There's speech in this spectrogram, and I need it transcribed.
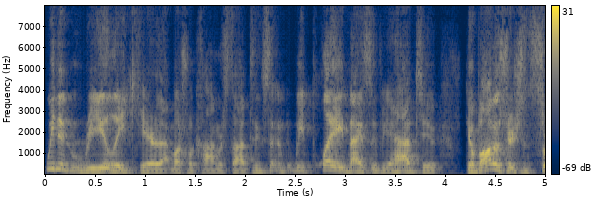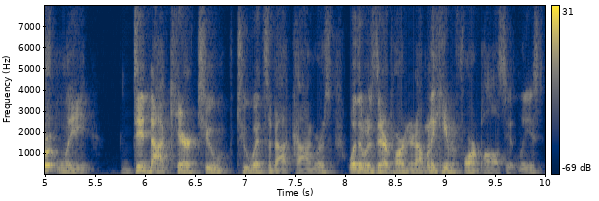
we didn't really care that much what Congress thought. We played nicely if we had to. The Obama administration certainly did not care two two whits about Congress, whether it was their party or not, when it came to foreign policy at least.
